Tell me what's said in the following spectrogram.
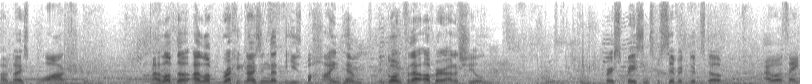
Oh, nice block. I love the I love recognizing that he's behind him and going for that up air out of shield. Very spacing specific, good stuff. I will say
